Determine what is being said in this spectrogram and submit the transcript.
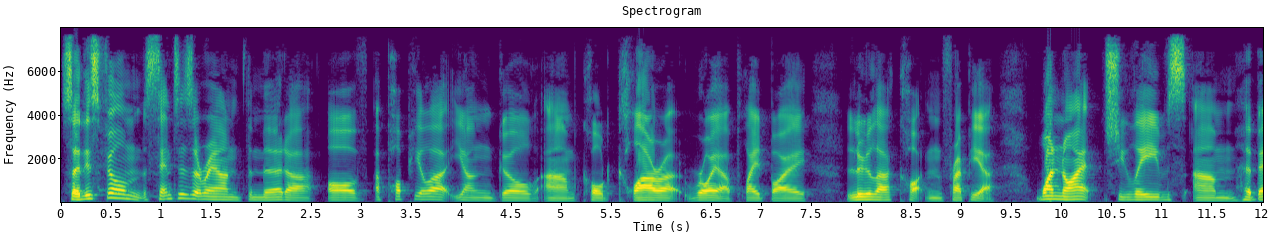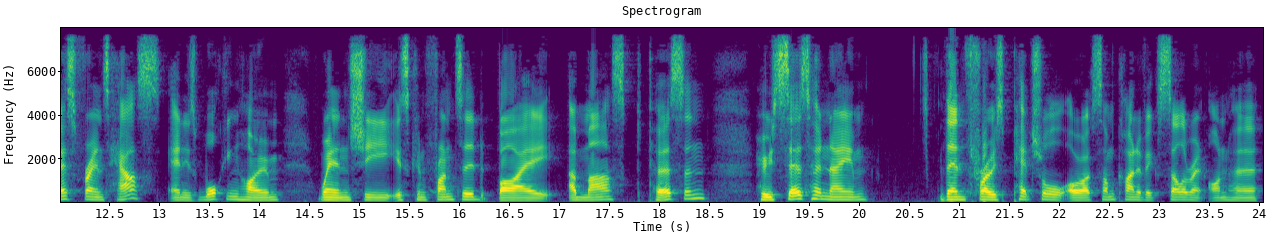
So this film centers around the murder of a popular young girl um, called Clara Royer, played by Lula Cotton Frapier. One night, she leaves um, her best friend's house and is walking home when she is confronted by a masked person who says her name then throws petrol or some kind of accelerant on her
